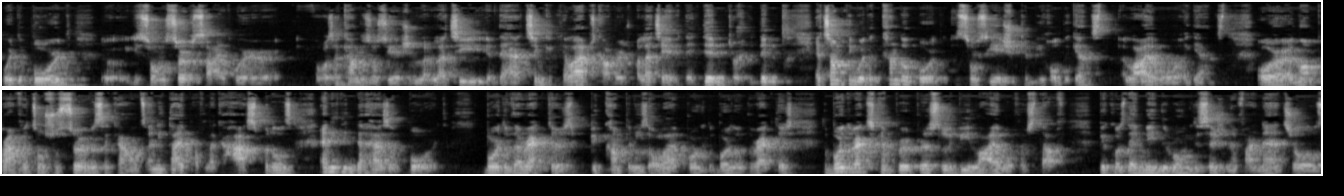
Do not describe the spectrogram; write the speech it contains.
where the board, uh, you saw on Surfside where it was a condo association. Let, us see if they had sinking collapse coverage, but let's say if they didn't or they didn't, it's something where the condo board association can be held against, liable against, or a nonprofit social service accounts, any type of like hospitals, anything that has a board board of directors. Big companies all have board, the board of directors. The board of directors can personally be liable for stuff because they made the wrong decision in financials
